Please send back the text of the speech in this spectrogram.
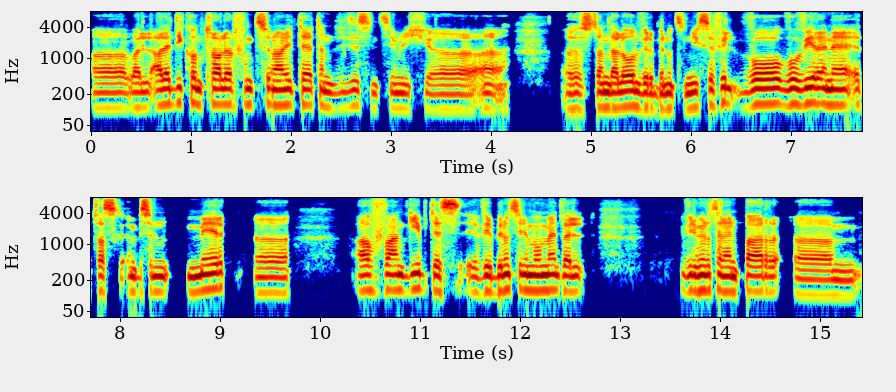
äh, weil alle die Controller-Funktionalitäten, diese sind ziemlich äh, äh, standalone, wir benutzen nicht so viel. Wo, wo wir eine etwas ein bisschen mehr Aufwand gibt, es, wir benutzen im Moment, weil wir benutzen ein paar ähm,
